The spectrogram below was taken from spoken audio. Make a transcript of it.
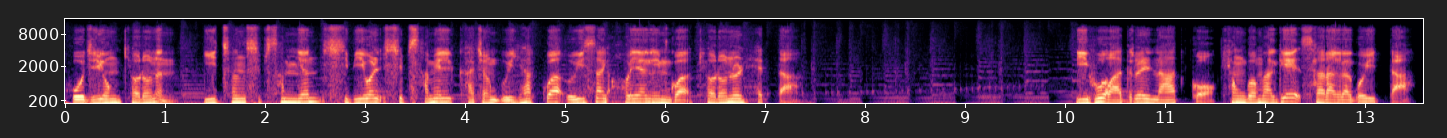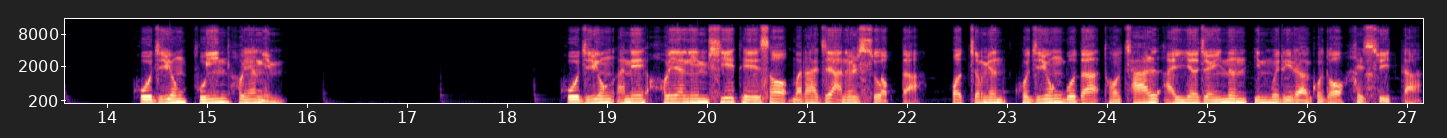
고지용 결혼은 2013년 12월 13일 가정의학과 의사 허양임과 결혼을 했다. 이후 아들을 낳았고 평범하게 살아가고 있다. 고지용 부인 허양임 고지용 아내 허양임 씨에 대해서 말하지 않을 수 없다. 어쩌면 고지용보다 더 잘 알려져 있는 인물이라고도 할 수 있다.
